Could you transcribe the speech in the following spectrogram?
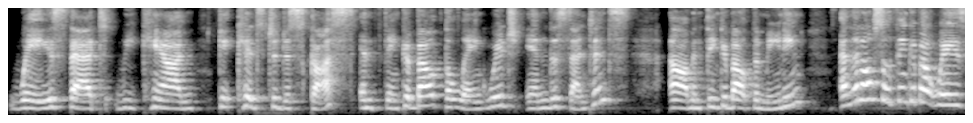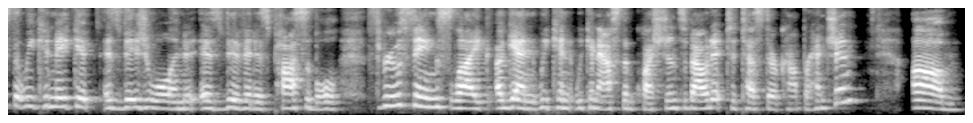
ways that we can get kids to discuss and think about the language in the sentence um, and think about the meaning and then also think about ways that we can make it as visual and as vivid as possible through things like again we can we can ask them questions about it to test their comprehension. Um,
